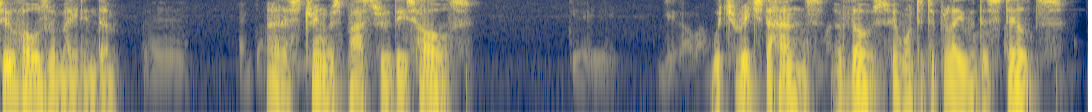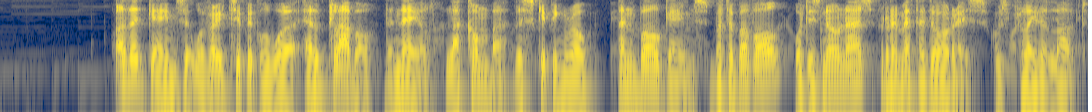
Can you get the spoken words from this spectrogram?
Two holes were made in them, and a string was passed through these holes, which reached the hands of those who wanted to play with the stilts. Other games that were very typical were El Clavo, the nail, La Comba, the skipping rope, and ball games, but above all, what is known as remecedores was played a lot.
